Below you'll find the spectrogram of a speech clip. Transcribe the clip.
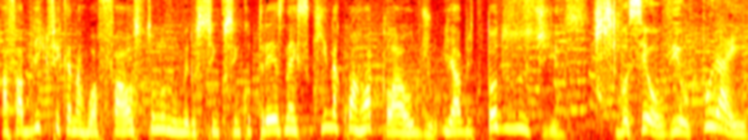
A fábrica fica na rua Faustulo, número 553, na esquina com a rua Cláudio e abre todos os dias. Você ouviu Por Aí.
